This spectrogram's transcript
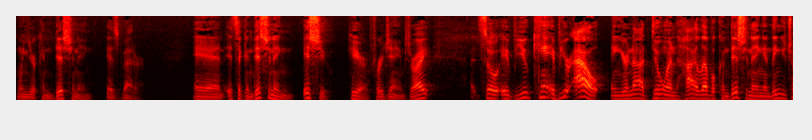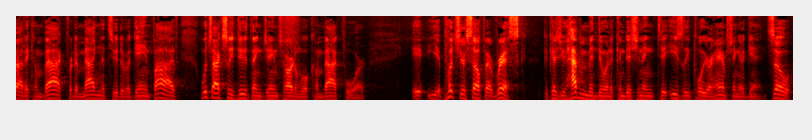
when your conditioning is better. And it's a conditioning issue here for James, right? So if you can't if you're out and you're not doing high level conditioning and then you try to come back for the magnitude of a game 5, which I actually do think James Harden will come back for, it, it puts yourself at risk because you haven't been doing the conditioning to easily pull your hamstring again. So,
